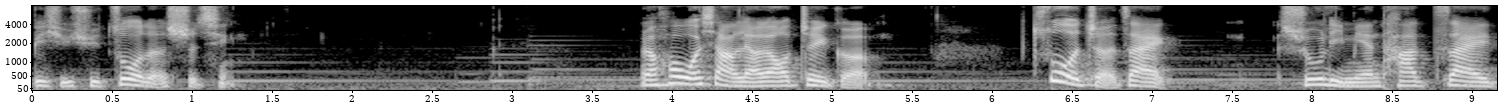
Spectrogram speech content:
必须去做的事情。然后我想聊聊这个作者在书里面，他在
